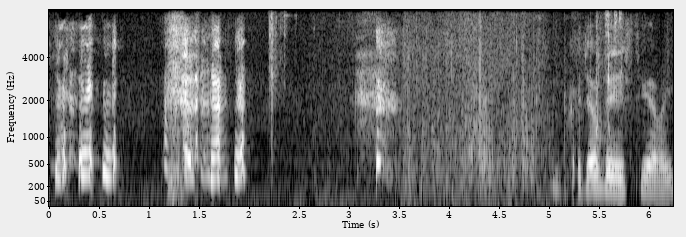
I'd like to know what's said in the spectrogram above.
गजब बेइज्जती है भाई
